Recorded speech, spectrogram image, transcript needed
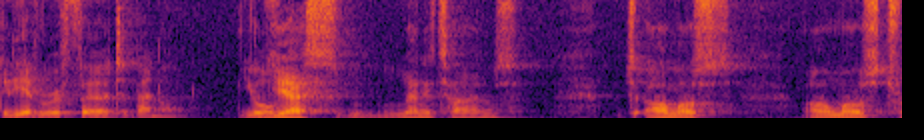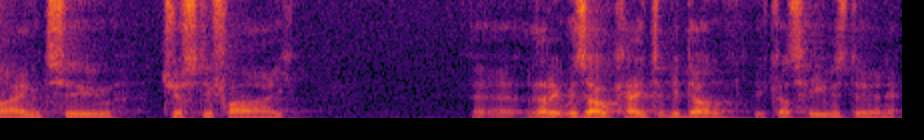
Did he ever refer to Bennell? Your... Yes, many times. Almost, almost trying to justify uh, that it was okay to be done because he was doing it.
